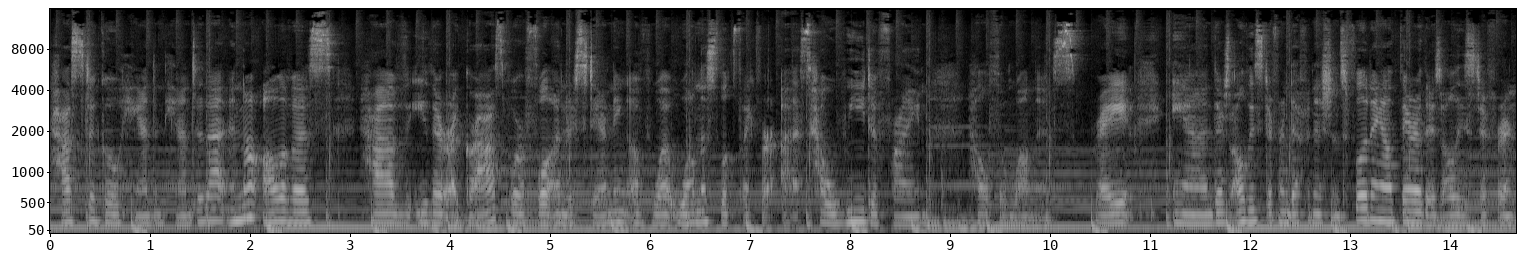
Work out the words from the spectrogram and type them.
has to go hand in hand to that. And not all of us have either a grasp or a full understanding of what wellness looks like for us, how we define health and wellness, right? And there's all these different definitions floating out there, there's all these different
